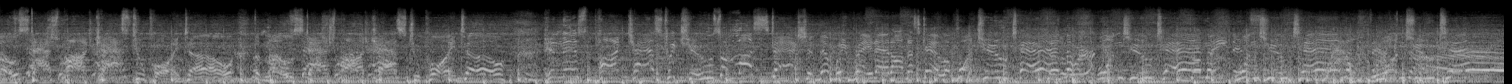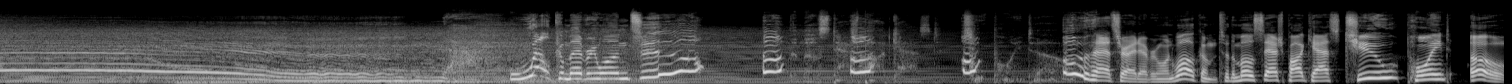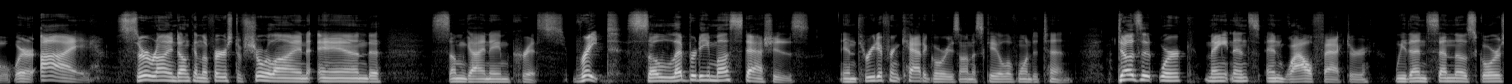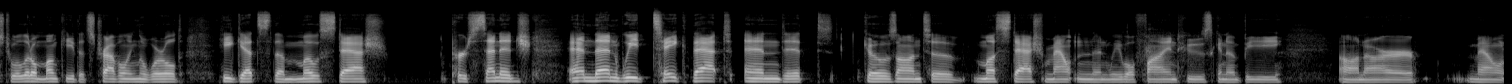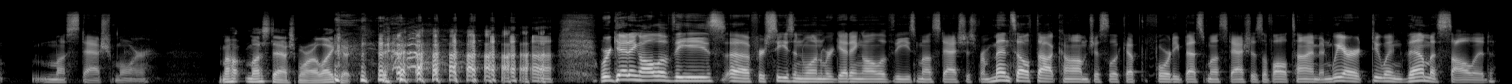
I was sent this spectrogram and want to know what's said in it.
Mustache Podcast 2.0. The Mustache Podcast 2.0. In this podcast, we choose a mustache and then we rate it on a scale of 1 to 10. 1 to 10. 1 to 10. 1 to 10. Welcome, everyone, to uh, the Mustache uh, Podcast 2.0. Oh, that's right, everyone. Welcome to the Mustache Podcast 2.0, Oh, where I, Sir Ryan Duncan the First of Shoreline, and some guy named Chris rate celebrity mustaches in three different categories on a scale of 1 to 10. Does it work, maintenance, and wow factor? We then send those scores to a little monkey that's traveling the world. He gets the mustache percentage, and then we take that and it goes on to Mustache Mountain, and we will find who's going to be on our Mount Mustache More. Mount Mustache more. I like it. We're getting all of these uh, for season one. We're getting all of these mustaches from menshealth.com. Just look up the 40 best mustaches of all time, and we are doing them a solid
